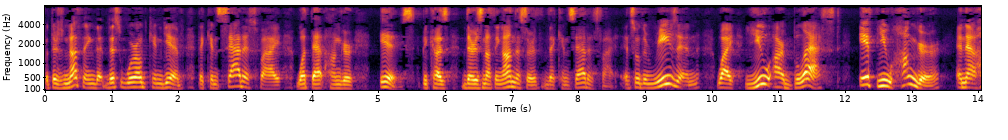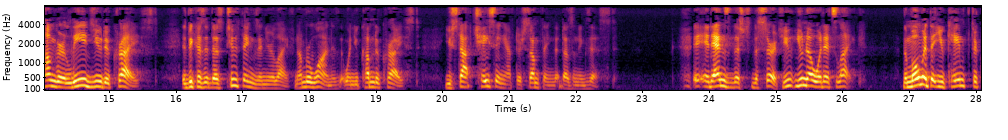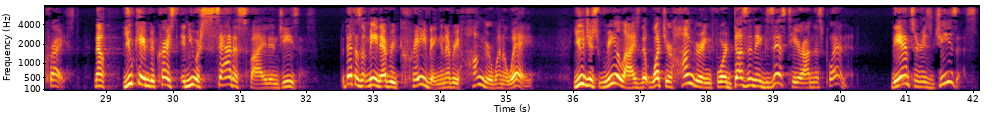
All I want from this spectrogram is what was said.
But there's nothing that this world can give that can satisfy what that hunger is because there's nothing on this earth that can satisfy it. And so the reason why you are blessed if you hunger and that hunger leads you to Christ is because it does two things in your life. Number one is that when you come to Christ, you stop chasing after something that doesn't exist. It, ends the, the search. You, you know what it's like. The moment that you came to Christ, now, you came to Christ and you were satisfied in Jesus. But that doesn't mean every craving and every hunger went away. You just realized that what you're hungering for doesn't exist here on this planet. The answer is Jesus.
